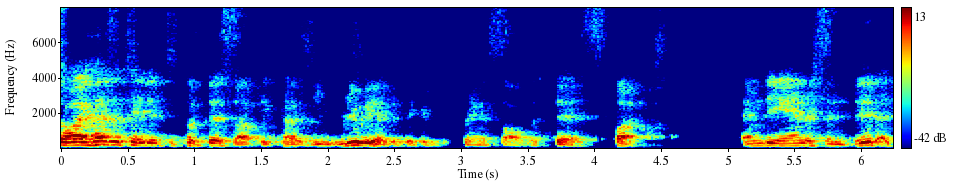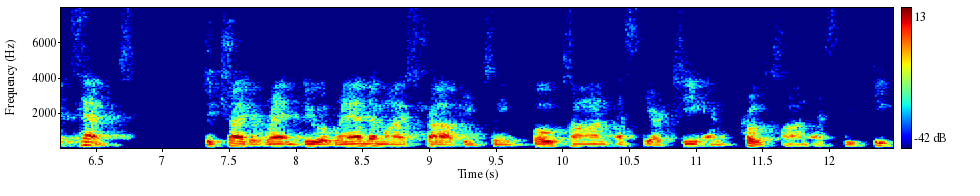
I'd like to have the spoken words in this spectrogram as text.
So I hesitated to put this up because you really have to take a grain of salt with this, but MD Anderson did attempt to try to do a randomized trial between photon SBRT and proton SBRT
